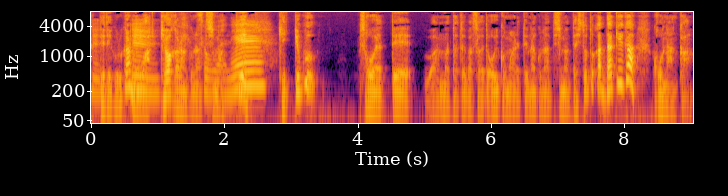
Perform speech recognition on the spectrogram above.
出てくるから、もうわっけわからんくなってしまって、ね。結局、そうやっては、まあ、例えばそうやって追い込まれて亡くなってしまった人とかだけが、こうなんか、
